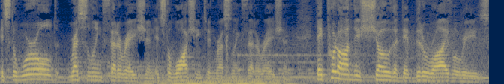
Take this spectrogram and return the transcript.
It's the World Wrestling Federation. It's the Washington Wrestling Federation. They put on this show that they're bitter rivalries,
